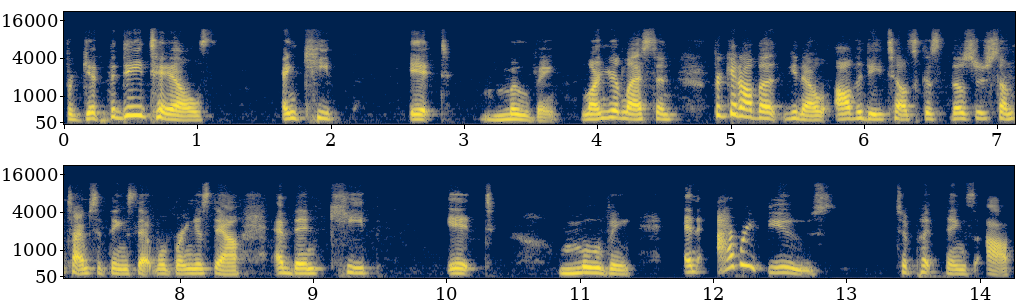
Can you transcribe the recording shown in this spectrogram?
forget the details, and keep it moving. Learn your lesson. Forget all the you know all the details because those are sometimes the things that will bring us down and then keep it moving. And i refuse to put things off.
